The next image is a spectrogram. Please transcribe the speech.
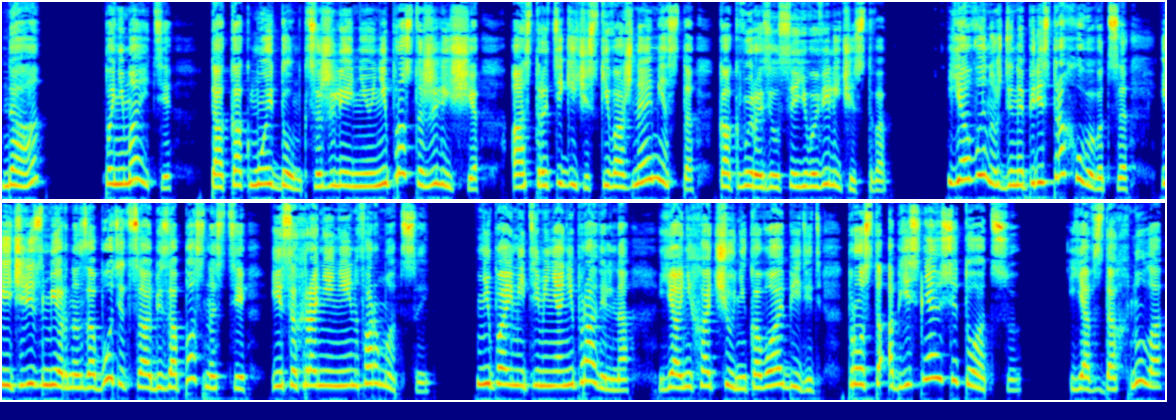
Да? Понимаете, так как мой дом, к сожалению, не просто жилище, а стратегически важное место, как выразился его величество, я вынуждена перестраховываться и чрезмерно заботиться о безопасности и сохранении информации. Не поймите меня неправильно, я не хочу никого обидеть, просто объясняю ситуацию. Я вздохнула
